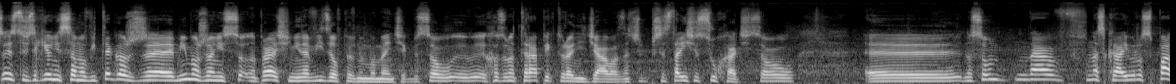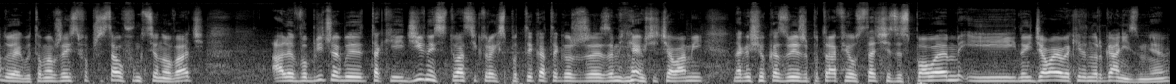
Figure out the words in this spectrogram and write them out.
to jest coś takiego niesamowitego, że mimo, że oni są, naprawdę się nienawidzą w pewnym momencie, jakby są, y, chodzą na terapię, która nie działa, znaczy przestali się słuchać, są, no są na, na skraju rozpadu, jakby to małżeństwo przestało funkcjonować, ale w obliczu jakby takiej dziwnej sytuacji, która ich spotyka, tego, że zamieniają się ciałami, nagle się okazuje, że potrafią stać się zespołem i, no i działają jak jeden organizm, nie?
